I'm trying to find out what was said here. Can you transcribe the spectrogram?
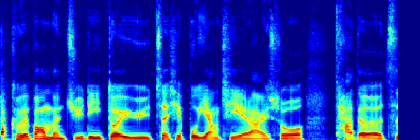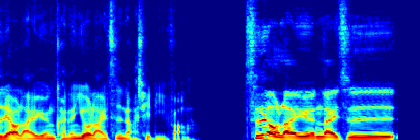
可不可以帮我们举例，对于这些不一样企业来说，它的资料来源可能又来自哪些地方？资料来源来自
